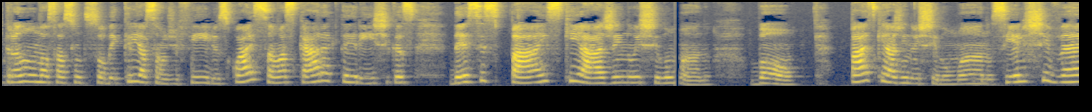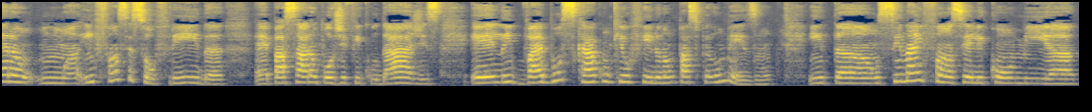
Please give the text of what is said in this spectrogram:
Entrando no nosso assunto sobre criação de filhos, quais são as características desses pais que agem no estilo humano? Bom, pais que agem no estilo humano, se eles tiveram uma infância sofrida, é, passaram por dificuldades, ele vai buscar com que o filho não passe pelo mesmo. Então, se na infância ele comia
